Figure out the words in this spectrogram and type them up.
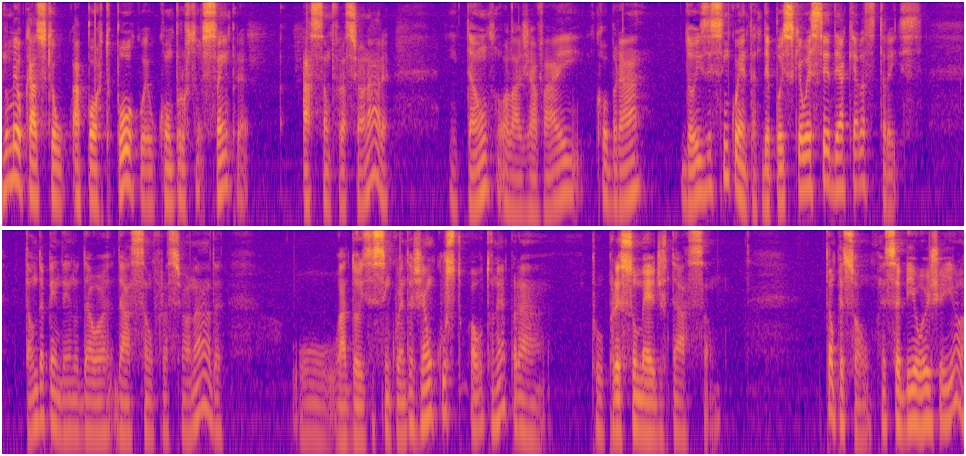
No meu caso, que eu aporto pouco, eu compro sempre ação fracionária. Então, olha lá, já vai cobrar 2,50, depois que eu exceder aquelas três. Então, dependendo da, da ação fracionada, o, a 2,50 já é um custo alto né, para o preço médio da ação. Então, pessoal, recebi hoje aí, ó.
